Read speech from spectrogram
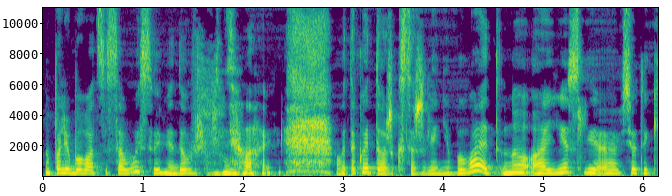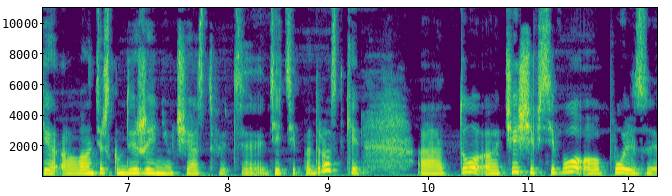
но полюбоваться собой своими добрыми делами. Вот такое тоже, к сожалению, бывает. Но а если э, все-таки в волонтерском движении участвуют э, дети и подростки, то чаще всего пользы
